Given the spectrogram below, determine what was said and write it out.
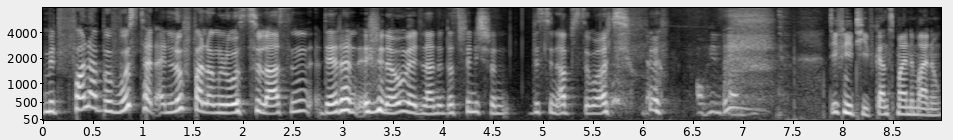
mit voller Bewusstheit einen Luftballon loszulassen, der dann in der Umwelt landet, das finde ich schon ein bisschen absurd. Ja, auf jeden Fall. Definitiv, ganz meine Meinung.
